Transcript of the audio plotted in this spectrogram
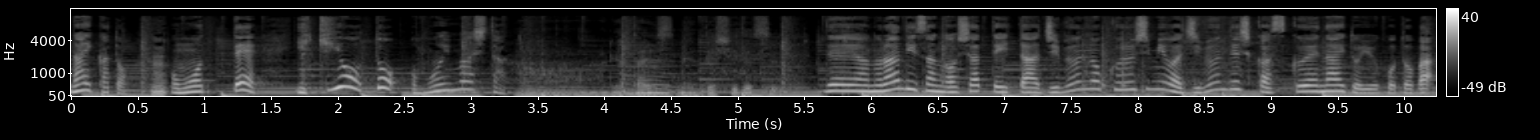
ないかと思って生きようと思いました。ありがたいですね。嬉しいです。であのランディさんがおっしゃっていた自分の苦しみは自分でしか救えないという言葉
